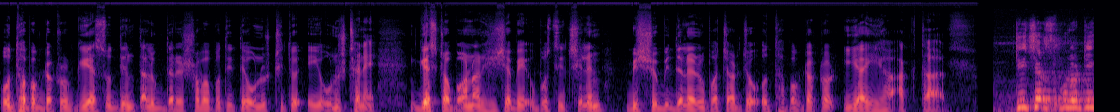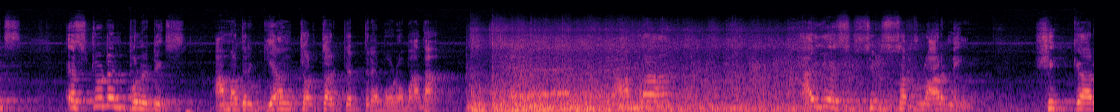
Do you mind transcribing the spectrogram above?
অধ্যাপক ডক্টর গিয়াসউদ্দিন তালুকদারের সভাপতিত্বে অনুষ্ঠিত এই অনুষ্ঠানে গেস্ট অব অনার হিসেবে উপস্থিত ছিলেন বিশ্ববিদ্যালয়ের উপাচার্য অধ্যাপক doctor Yahia Akhtar. Teachers politics student politics আমাদের জ্ঞান চর্চার ক্ষেত্রে বড় বাধা। আমরা হাইয়েস্ট সিটস অফ লার্নিং শিক্ষার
